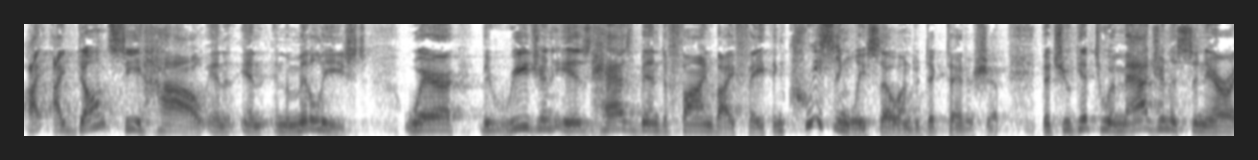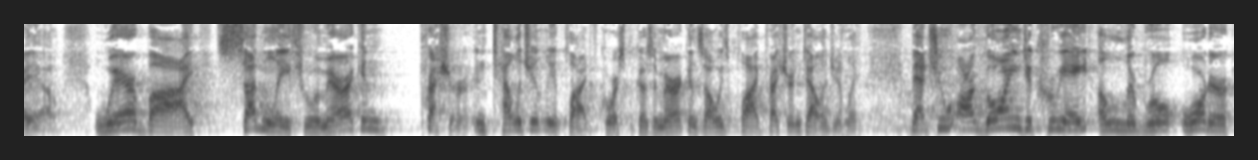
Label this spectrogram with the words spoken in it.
I, I don't see how in, in, in the Middle East, where the region is, has been defined by faith, increasingly so under dictatorship, that you get to imagine a scenario whereby suddenly through American pressure, intelligently applied, of course, because Americans always apply pressure intelligently, that you are going to create a liberal order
